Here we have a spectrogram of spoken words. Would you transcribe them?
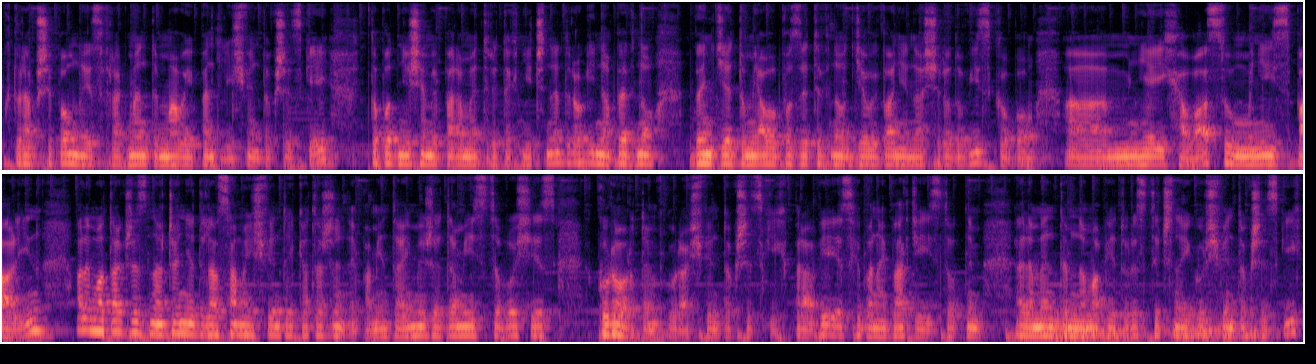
która przypomnę jest fragmentem małej pętli świętokrzyskiej, to podniesiemy parametry techniczne drogi. Na pewno będzie to miało pozytywne oddziaływanie na środowisko, bo a, mniej hałasu, mniej spalin, ale ma także znaczenie dla samej świętej Katarzyny. Pamiętajmy, że ta miejscowość jest kurortem w Górach Świętokrzyskich prawie. Jest chyba najbardziej istotnym elementem na mapie turystycznej Gór Świętokrzyskich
